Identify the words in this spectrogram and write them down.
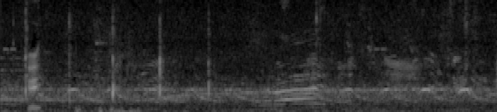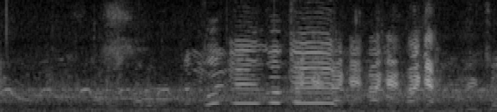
オッケーけ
